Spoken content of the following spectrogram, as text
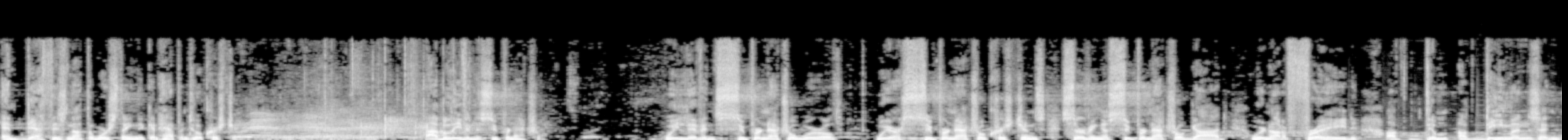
and death is not the worst thing that can happen to a Christian. I believe in the supernatural. We live in supernatural world. We are supernatural Christians serving a supernatural God. We're not afraid of, de- of demons and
